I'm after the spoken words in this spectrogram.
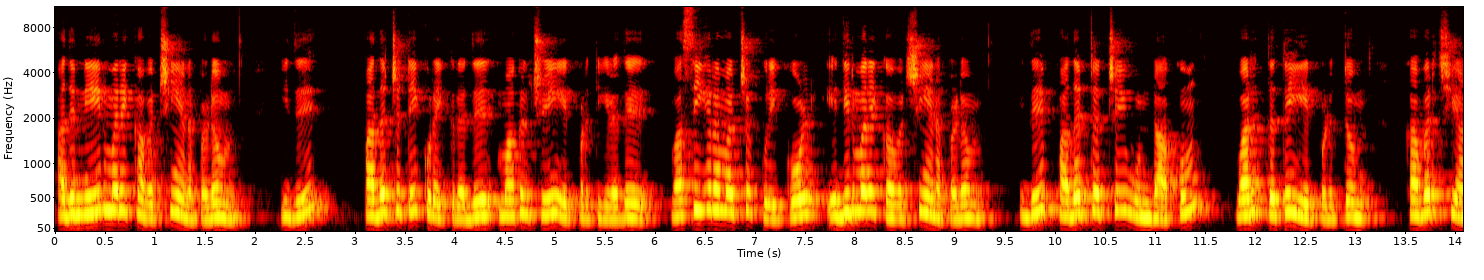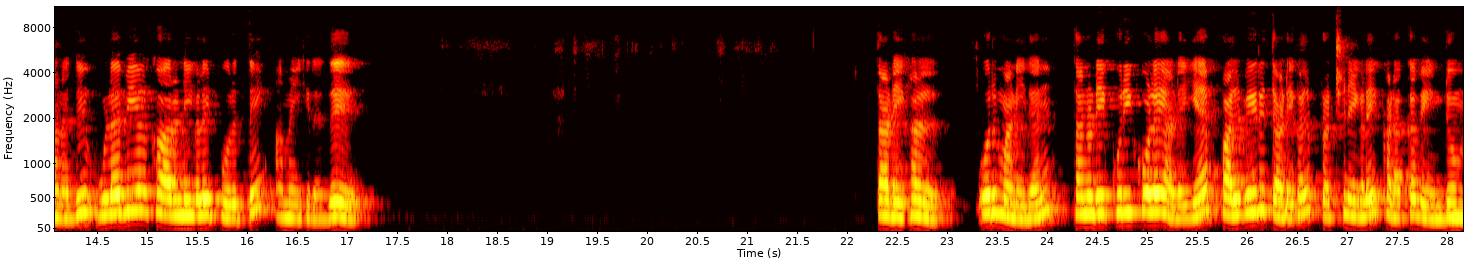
அது நேர்மறை கவர்ச்சி எனப்படும். இது பதற்றத்தை குறைக்கிறது மகிழ்ச்சியை ஏற்படுத்துகிறது. வசீகரமற்ற குறிக்கோள் எதிர்மறை கவர்ச்சி எனப்படும். இது பதற்றத்தை உண்டாக்கும் வருத்தத்தை ஏற்படுத்தும். கவர்ச்சியானது உளவியல் காரணிகளை பொறுத்தே அமைகிறது. தடைகள். ஒரு மனிதன் தன்னுடைய குறிக்கோளை அடைய பல்வேறு தடைகள் பிரச்சனைகளை கடக்க வேண்டும்.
